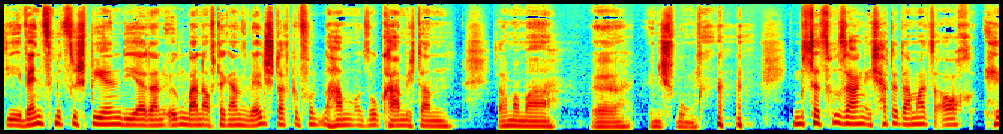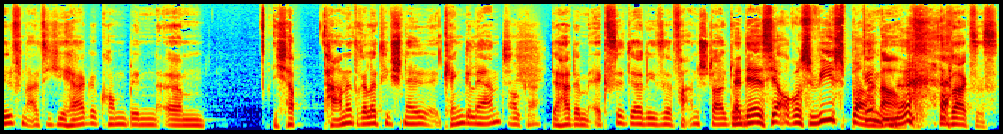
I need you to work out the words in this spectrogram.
die Events mitzuspielen, die ja dann irgendwann auf der ganzen Welt stattgefunden haben. Und so kam ich dann, sagen wir mal, äh, in Schwung. ich muss dazu sagen, ich hatte damals auch Hilfen, als ich hierher gekommen bin. Ähm, ich habe Tarnet relativ schnell kennengelernt. Okay. Der hat im Exit ja diese Veranstaltung. Ja, der ist ja auch aus Wiesbaden. Genau, ne? du sagst es.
